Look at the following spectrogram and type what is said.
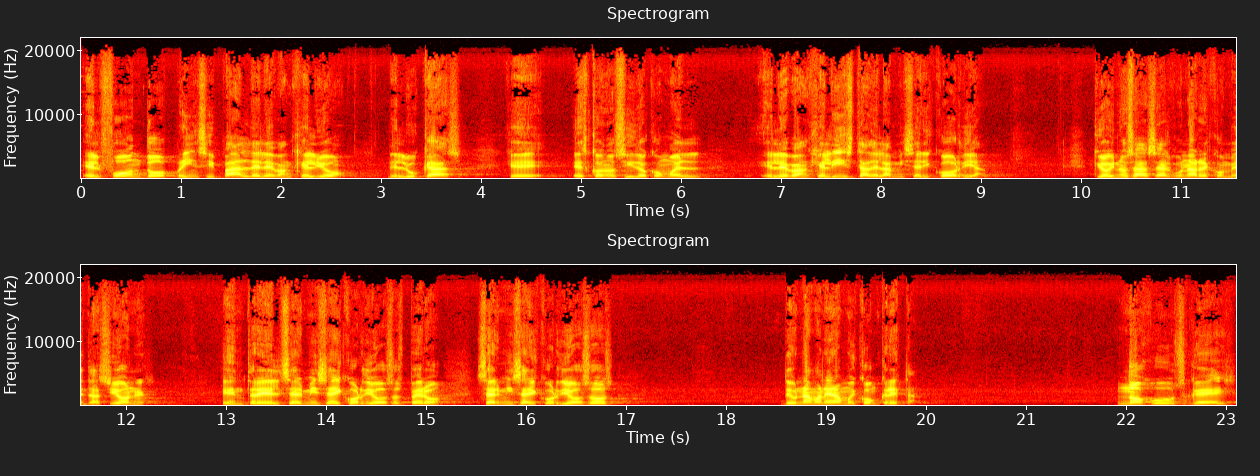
el fondo principal del Evangelio de Lucas, que es conocido como el, el evangelista de la misericordia, que hoy nos hace algunas recomendaciones entre el ser misericordiosos, pero ser misericordiosos de una manera muy concreta. No juzguéis,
